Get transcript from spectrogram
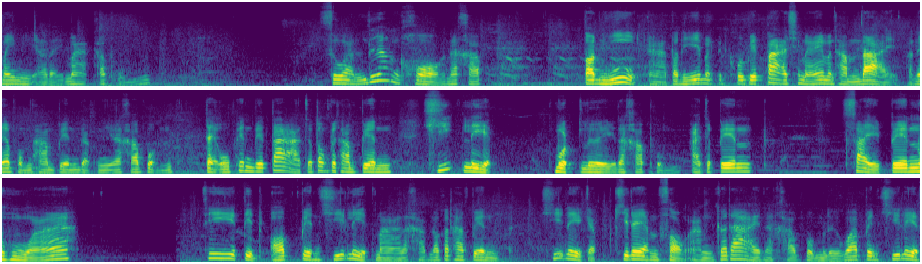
ไม่มีอะไรมากครับผม ส่วนเรื่องของนะครับ ตอนนี้ อ่า ตอนนี้มันเป็นโค้ดเบต้าใช่ไหมมันทำได้ ตอนนี้ผมทำเป็นแบบนี้นะครับผม แต่ Open Beta อาจจะต้องไปทำเป็นคิเลต หมดเลยนะครับผมอาจจะเป็นใส่เป็นหัว ที่ติดออฟเป็นคีเลตมานะครับ แล้วก็ทำเป็นคีเลตกับคีแรมสองอันก็ได้นะครับ ผมหรือว่าเป็นคีเลต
